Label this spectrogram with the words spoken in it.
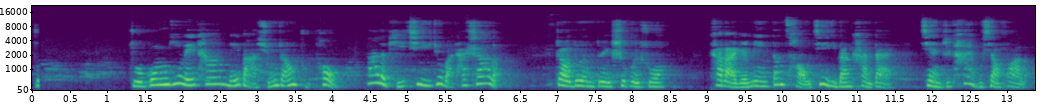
主主公因为他没把熊掌煮透，发了脾气，就把他杀了。”赵盾对士会说：“他把人命当草芥一般看待，简直太不像话了。”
